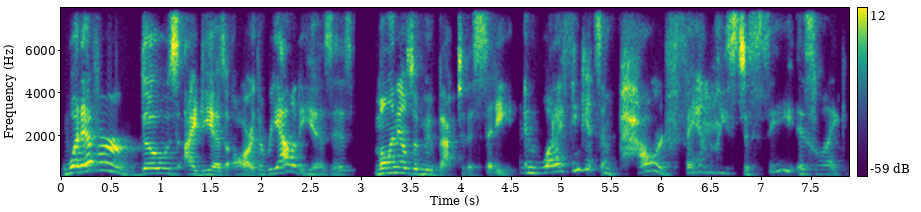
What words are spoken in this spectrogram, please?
whatever those ideas are, the reality is, is millennials have moved back to the city. And what I think it's empowered families to see is like,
